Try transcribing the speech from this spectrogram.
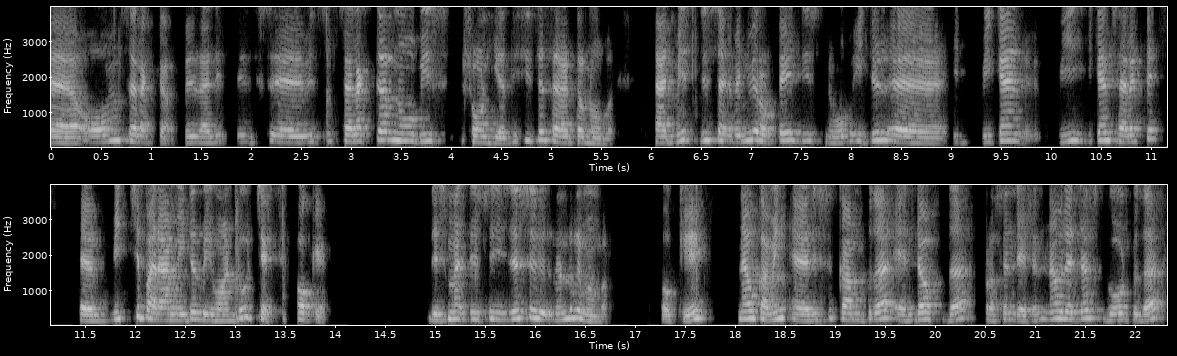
uh, ohm selector. That is, uh, selector knob is shown here. This is a selector knob. That means this when we rotate this knob, it will uh, it, we can we, we can select which parameter we want to check. Okay. This this just remember. Okay. Now coming, uh, this come to the end of the presentation. Now let us go to the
